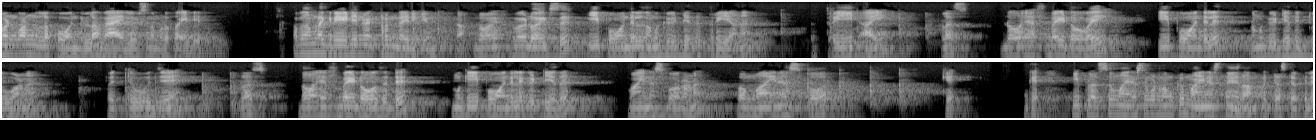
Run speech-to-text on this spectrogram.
വൺ വൺ എന്നുള്ള പോയിന്റുള്ള വാല്യൂസ് നമ്മൾ ഫൈൻഡ് ചെയ്തു. അപ്പോൾ നമ്മുടെ ഗ്രേഡിയൻ വെക്ടർ എന്തായിരിക്കും? Doe F by doe X ഈ പോയിന്റിൽ നമുക്ക് കിട്ടിയത് ത്രീ ആണ്. Three I plus doe F by doe Y ഈ പോയിന്റിൽ നമുക്ക് കിട്ടിയത് ടു ആണ്. Two J plus doe F by doe Z നമുക്ക് ഈ പോയിന്റിൽ കിട്ടിയത് മൈനസ് ഫോർ ആണ്. അപ്പോൾ മൈനസ് ഫോർ കെ ഓക്കെ ഈ പ്ലസും മൈനസും കൂടെ നമുക്ക് മൈനസ് എന്ന് എഴുതാം. ഒറ്റ സ്റ്റെപ്പിൽ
